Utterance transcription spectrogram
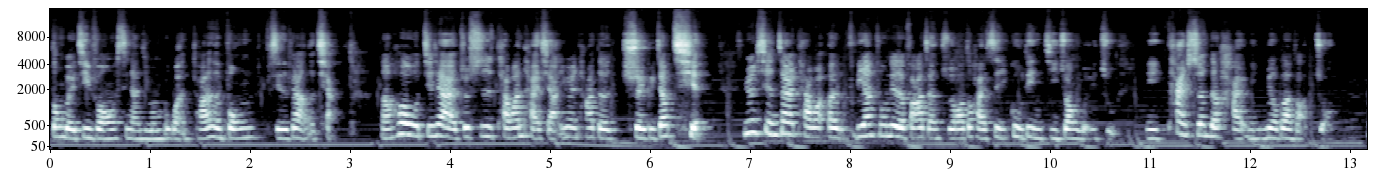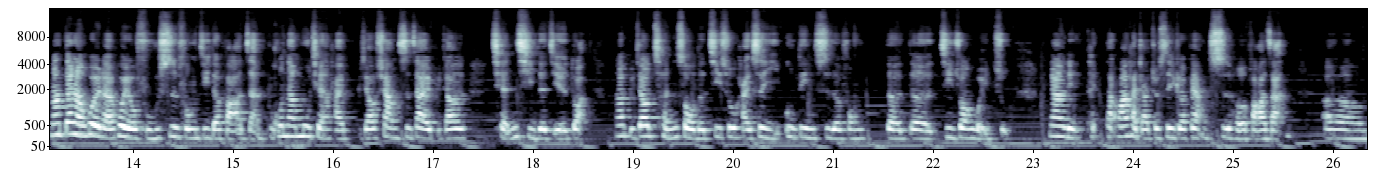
东北季风、西南季风，不管台湾的风其实非常的强。然后接下来就是台湾海峡，因为它的水比较浅，因为现在台湾呃离岸风电的发展主要都还是以固定机装为主，你太深的海你没有办法装。那当然，未来会有浮式风机的发展，不过那目前还比较像是在比较前期的阶段。那比较成熟的技术还是以固定式的风的的机装为主。那里台湾海峡就是一个非常适合发展呃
